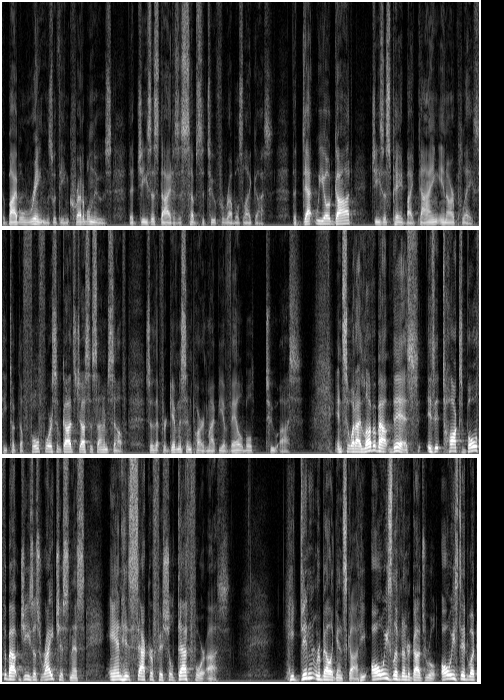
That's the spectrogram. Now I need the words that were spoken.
The Bible rings with the incredible news that Jesus died as a substitute for rebels like us. The debt we owed God, Jesus paid by dying in our place. He took the full force of God's justice on himself so that forgiveness and pardon might be available to us. And so, what I love about this is it talks both about Jesus' righteousness and his sacrificial death for us. He didn't rebel against God. He always lived under God's rule, always did what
